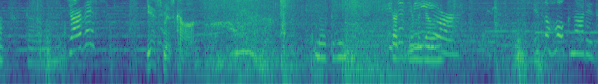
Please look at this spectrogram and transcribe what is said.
Uplac tam. Jarvis, Yes, Miss Khan. No is Tak, it me wiedziałem. or is the Hulk not his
